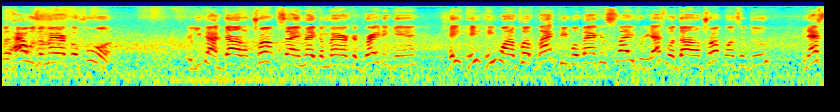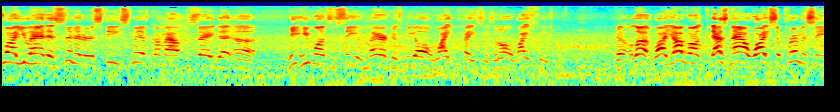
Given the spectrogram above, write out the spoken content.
But how was America formed? You got Donald Trump saying make America great again. He he, he want to put black people back in slavery. That's what Donald Trump wants to do. And that's why you had this Senator Steve Smith come out and say that uh, he, he wants to see Americans be all white faces and all white people. Look, why y'all going? That's now white supremacy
